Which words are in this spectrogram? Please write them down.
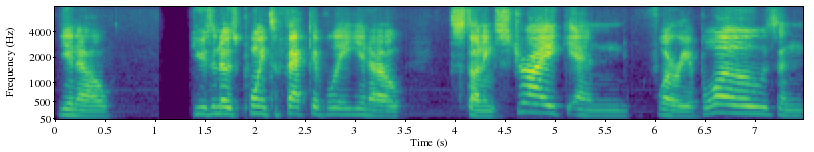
you know, using those points effectively. You know, stunning strike and flurry of blows, and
